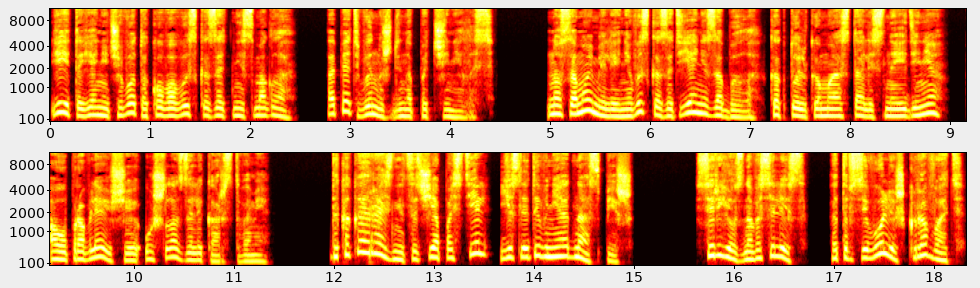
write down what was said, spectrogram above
Ей-то я ничего такого высказать не смогла. Опять вынуждена подчинилась. Но самой Милене высказать я не забыла, как только мы остались наедине, а управляющая ушла за лекарствами. «Да какая разница, чья постель, если ты в ней одна спишь?» Серьезно, Василис, это всего лишь кровать,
